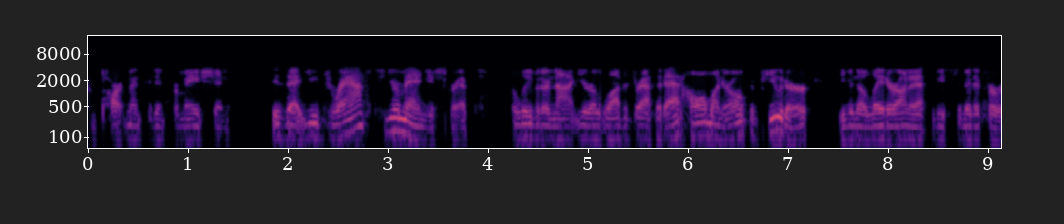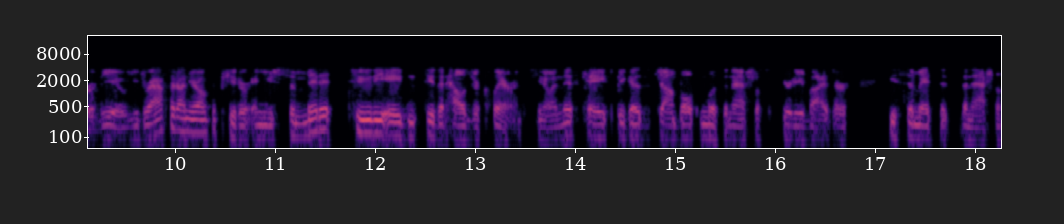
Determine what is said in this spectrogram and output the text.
compartmented information, is that you draft your manuscript. Believe it or not, you're allowed to draft it at home on your own computer even though later on it has to be submitted for review. You draft it on your own computer and you submit it to the agency that held your clearance. You know, in this case, because John Bolton was the National Security Advisor, he submits it to the National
